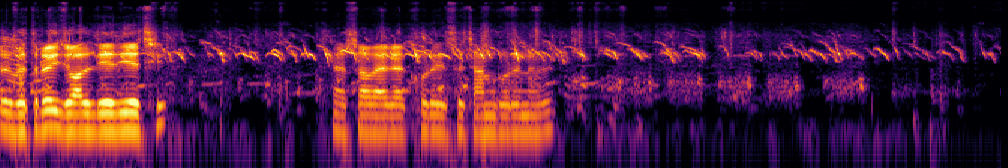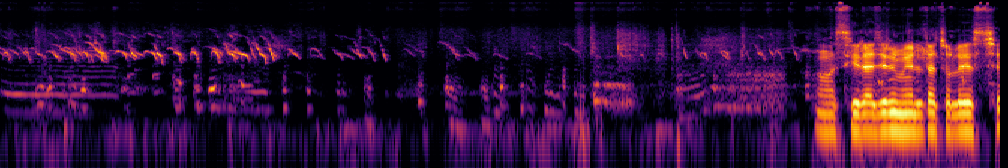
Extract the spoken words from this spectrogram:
এর ভেতরেই জল দিয়ে দিয়েছি। সব এক এক করে এসে চান করে নেবে। আমার সিরাজের মেলটা চলে এসছে।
